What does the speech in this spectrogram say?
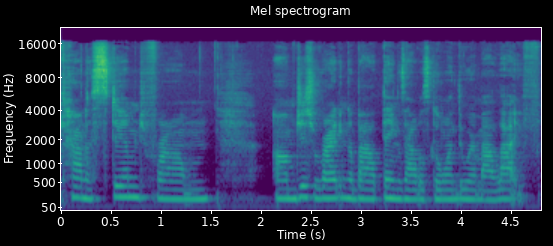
kind of stemmed from um, just writing about things I was going through in my life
